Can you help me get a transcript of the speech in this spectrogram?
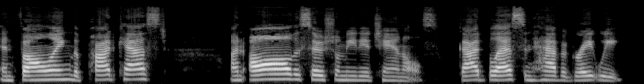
and following the podcast on all the social media channels. God bless and have a great week.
